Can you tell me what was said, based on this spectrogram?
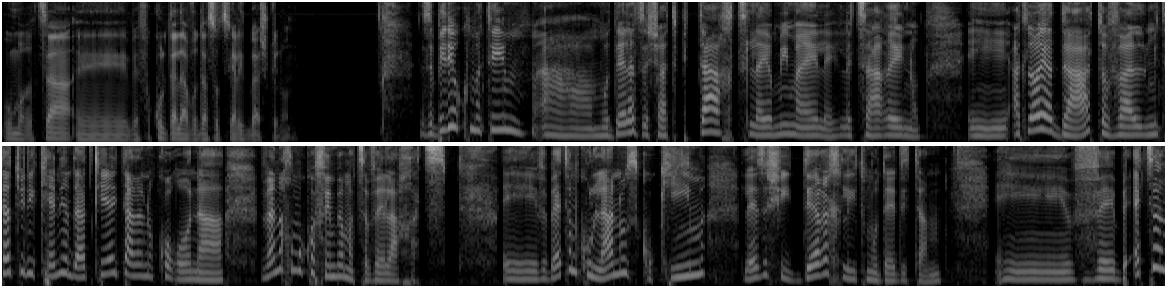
ומרצה אה, בפקולטה לעבודה סוציאלית באשקלון. זה בדיוק מתאים, המודל הזה שאת פיתחת לימים האלה, לצערנו. אה, את לא ידעת, אבל מצד שני כן ידעת, כי הייתה לנו קורונה, ואנחנו מוקפים במצבי לחץ. אה, ובעצם כולנו זקוקים לאיזושהי דרך להתמודד איתם. אה, ובעצם,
